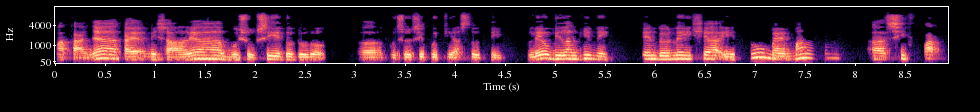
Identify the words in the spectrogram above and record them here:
makanya kayak misalnya Bu Susi itu dulu uh, Bu Susi Pujiastuti. Beliau bilang gini, Indonesia itu memang uh, sifat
